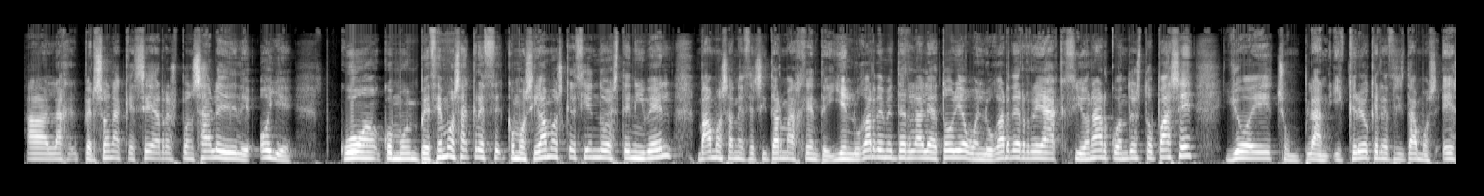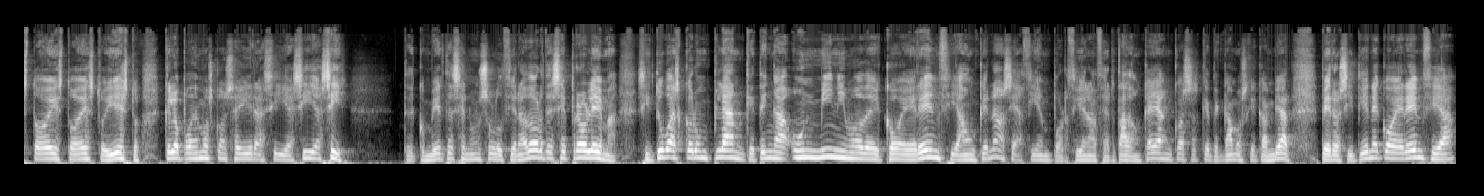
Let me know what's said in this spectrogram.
a la persona que sea responsable y dile, oye, como empecemos a crecer, como sigamos creciendo este nivel, vamos a necesitar más gente. Y en lugar de meterla aleatoria o en lugar de reaccionar cuando esto pase, yo he hecho un plan y creo que necesitamos esto, esto, esto y esto, que lo podemos conseguir así, así, así. Te conviertes en un solucionador de ese problema. Si tú vas con un plan que tenga un mínimo de coherencia, aunque no sea 100% acertado, aunque hayan cosas que tengamos que cambiar, pero si tiene coherencia,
